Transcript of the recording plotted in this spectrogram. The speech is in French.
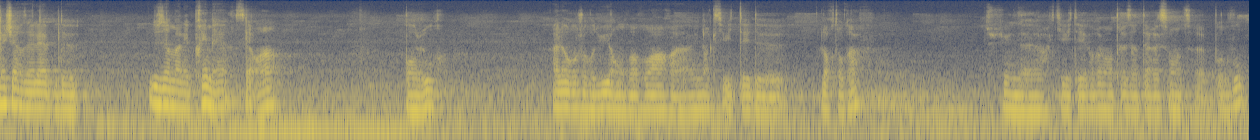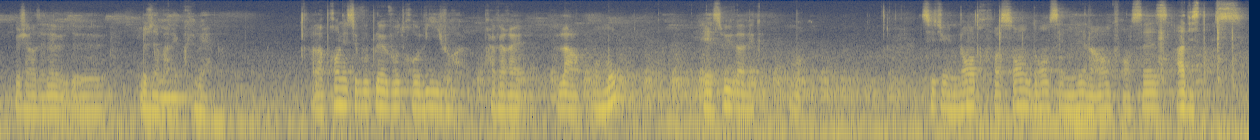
Mes chers élèves de deuxième année primaire, C1, bonjour. Alors aujourd'hui, on va voir euh, une activité de l'orthographe. C'est une euh, activité vraiment très intéressante euh, pour vous, mes chers élèves de deuxième année primaire. Alors prenez s'il vous plaît votre livre préféré là au mot et suivez avec. C'est une autre façon d'enseigner la langue française à distance.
